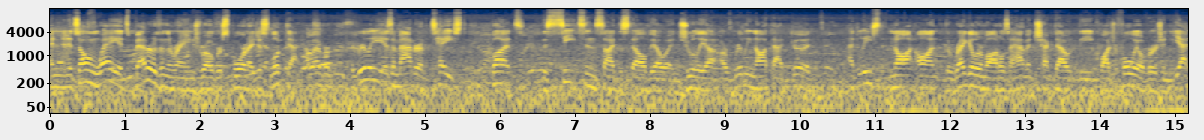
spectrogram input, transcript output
and in its own way, it's better than the Range Rover Sport I just looked at. However, it really is a matter of taste, but the seats inside the Stelvio and Giulia are really not that good, at least not on the regular models. I haven't checked out the Quadrifoglio version yet,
